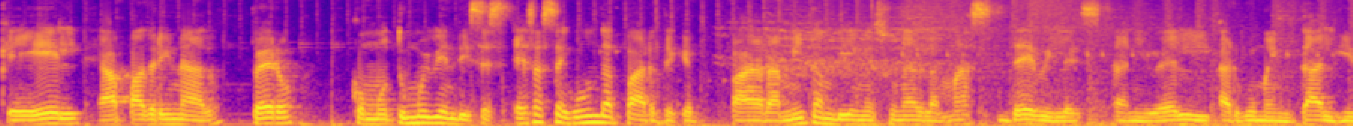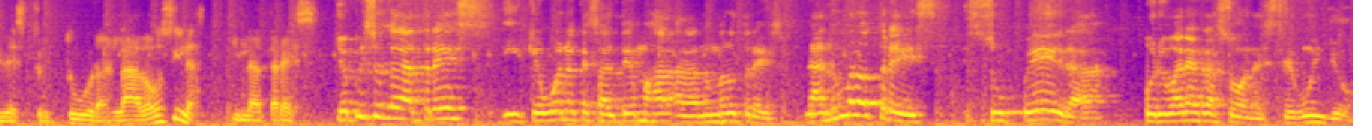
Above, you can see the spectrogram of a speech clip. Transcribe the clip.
que él ha padrinado, pero como tú muy bien dices, esa segunda parte, que para mí también es una de las más débiles a nivel argumental y de estructura, la 2 y la, y la 3. Yo pienso que la 3, y qué bueno que saltemos a, a la número 3. La número 3 supera por varias razones, según yo.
